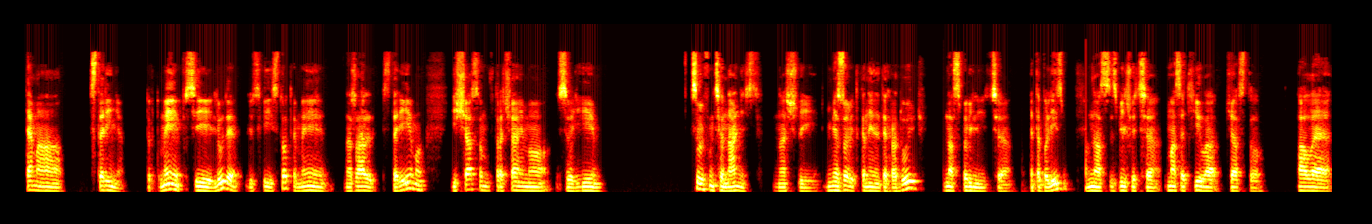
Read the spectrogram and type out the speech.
тема старіння. Тобто, ми всі люди, людські істоти, ми, на жаль, старіємо і з часом втрачаємо свої, свою функціональність. Наші м'язові тканини деградують, в нас сповільнюється метаболізм, в нас збільшується маса тіла часто, але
